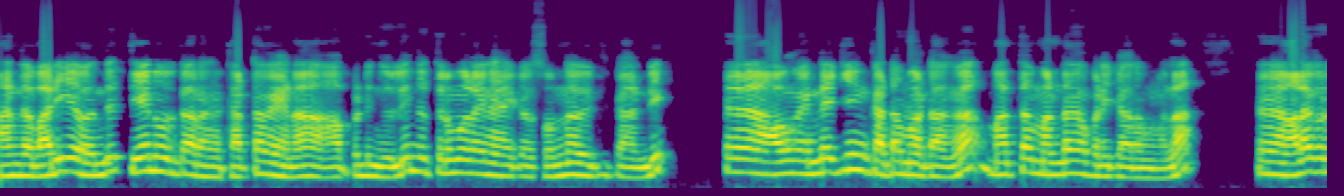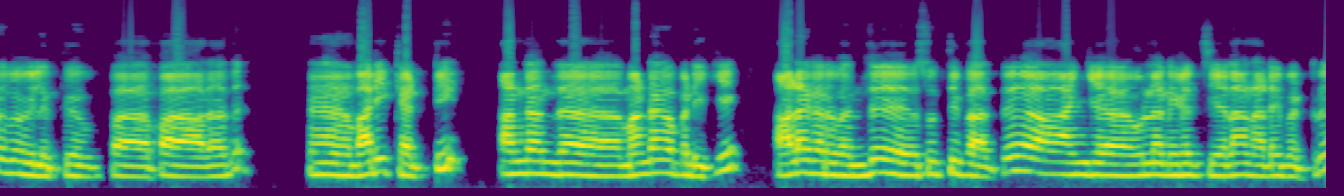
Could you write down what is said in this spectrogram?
அந்த வரியை வந்து தேனூர்காரங்க கட்ட வேணாம் அப்படின்னு சொல்லி இந்த திருமலை நாயக்கர் சொன்னதுக்கு காண்டி அவங்க இன்னைக்கும் கட்ட மாட்டாங்க. மற்ற மண்டபப்படிக்காரவங்களாம் அழகர் கோவிலுக்கு ப- ப- அதாவது வரி கட்டி அந்தந்த மண்டபப்படிக்கு அழகர் வந்து சுத்தி பார்த்து அங்க உள்ள நிகழ்ச்சியெல்லாம் நடைபெற்று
